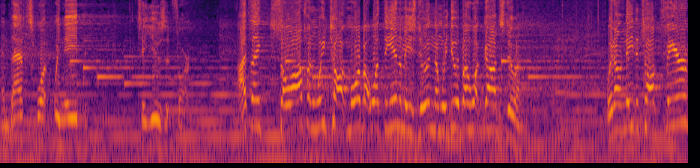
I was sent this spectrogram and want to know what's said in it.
And that's what we need to use it for. I think so often we talk more about what the enemy's doing than we do about what God's doing. We don't need to talk fear.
